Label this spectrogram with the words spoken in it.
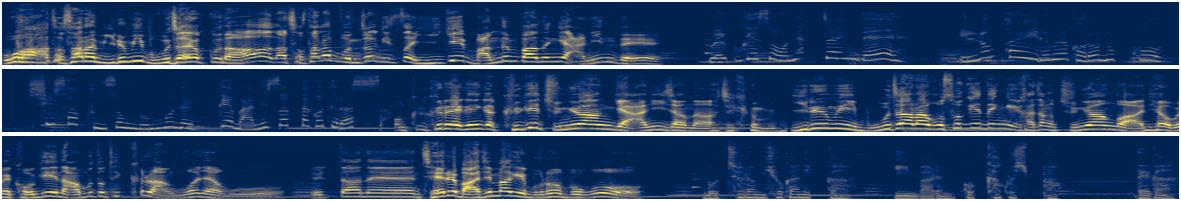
와 저 사람 이름이 모자였구나. 나 저 사람 본 적 있어. 이게 맞는 반응이 아닌데. 외국에서 온 학자인데 일론파의 이름을 걸어놓고 시사 분석 논문을 꽤 많이 썼다고 들었어. 어, 그, 그래. 그러니까 그게 중요한 게 아니잖아 지금. 이름이 모자라고 소개된 게 가장 중요한 거 아니야? 왜 거기에는 아무도 태클을 안 거냐고. 일단은 쟤를 마지막에 물어보고. 모처럼 휴가니까 이 말은 꼭 하고 싶어. 내가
